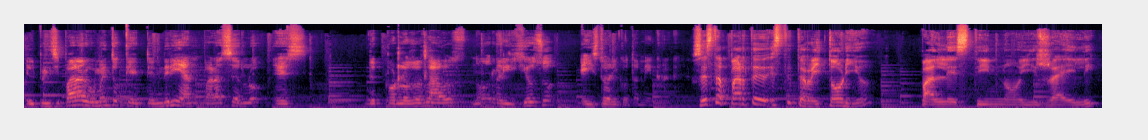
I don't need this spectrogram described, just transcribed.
El principal argumento que tendrían para hacerlo es por los dos lados, ¿no? Religioso e histórico también, crack. O sea, esta parte, este territorio palestino-israelí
